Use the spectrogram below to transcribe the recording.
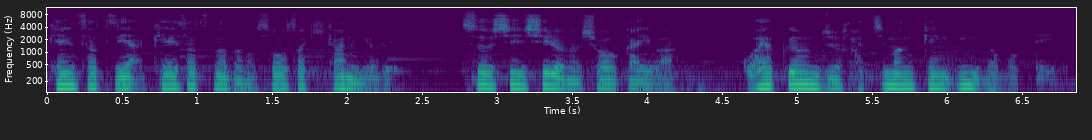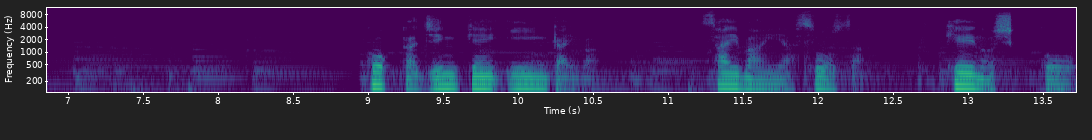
検察や警察などの捜査機関による通信資料の紹介は548万件に上っている。国家人権委員会は裁判や捜査、刑の執行、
